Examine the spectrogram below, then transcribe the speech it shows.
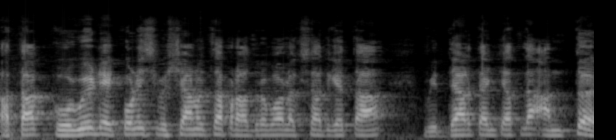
आता कोविड एकोणीस विषाणूचा प्रादुर्भाव लक्षात घेता विद्यार्थ्यांच्यातलं अंतर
